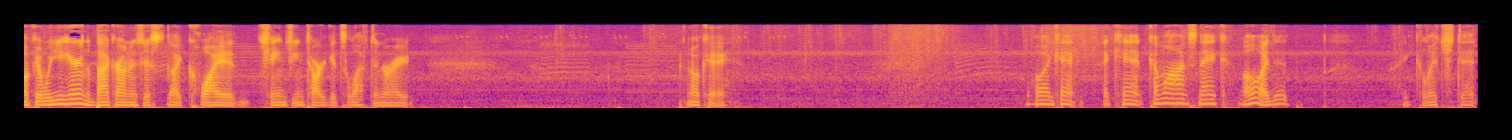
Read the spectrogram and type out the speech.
Okay, what you hear in the background is just like quiet changing targets left and right. Okay. Well, I can't. I can't. Come on, snake. Oh, I did. I glitched it.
